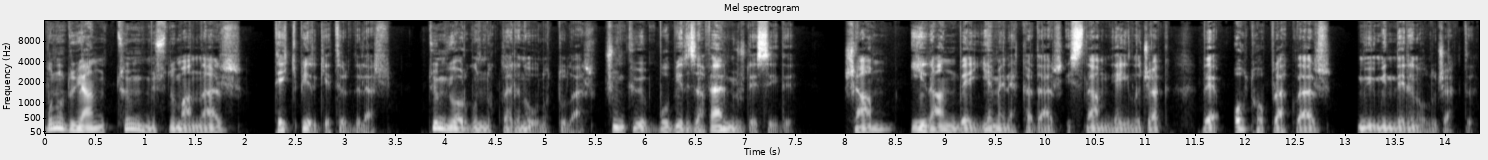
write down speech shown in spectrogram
Bunu duyan tüm Müslümanlar tekbir getirdiler. Tüm yorgunluklarını unuttular. Çünkü bu bir zafer müjdesiydi. Şam, İran ve Yemen'e kadar İslam yayılacak ve o topraklar müminlerin olacaktı.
